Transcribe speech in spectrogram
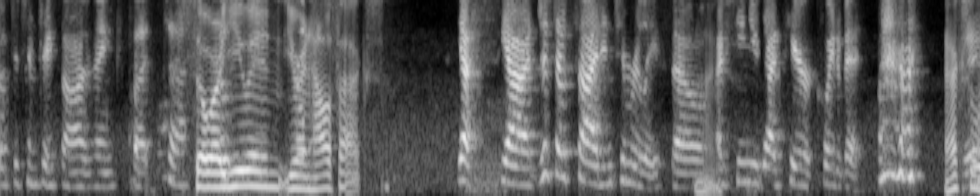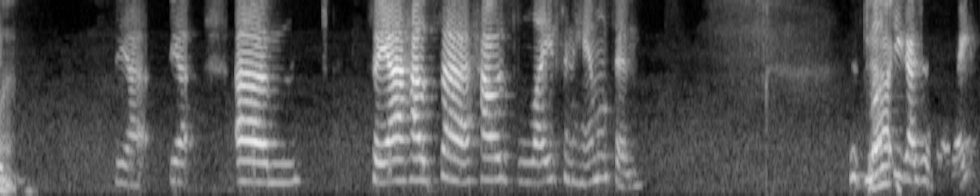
out to Tim Chaisson, I think. But uh, So are you in? You're in Halifax. Yes, yeah, just outside in Timberlea. So Nice. I've seen you guys here quite a bit. Excellent. yeah, yeah. Um, so yeah, how's uh, how's life in Hamilton? Because most of you guys are there, right?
